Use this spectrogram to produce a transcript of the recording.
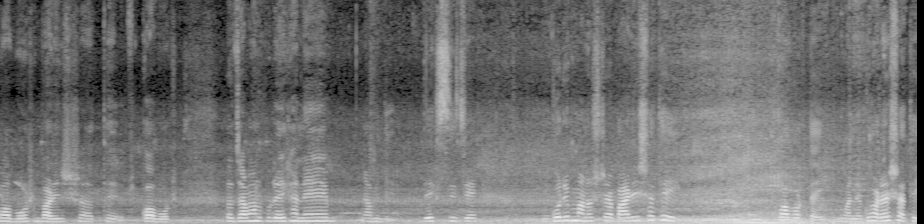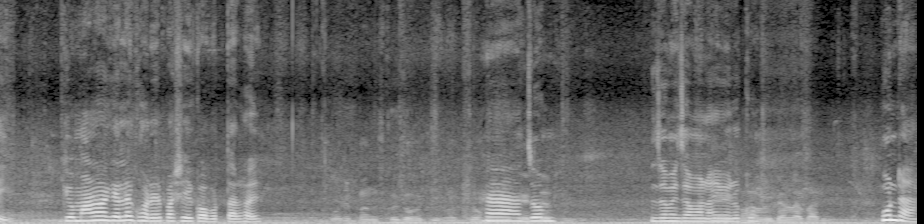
কবর, বাড়ির সাথে কবর। তো জামালপুরে এখানে আমি দেখছি যে গরিব মানুষরা বাড়ির সাথেই কবর দেয় মানে ঘরের সাথেই। কেউ মারা গেলে ঘরের পাশেই কবর তার হয়। হ্যাঁ, জমি- জমি জমা নাই এরকম। কোনটা?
